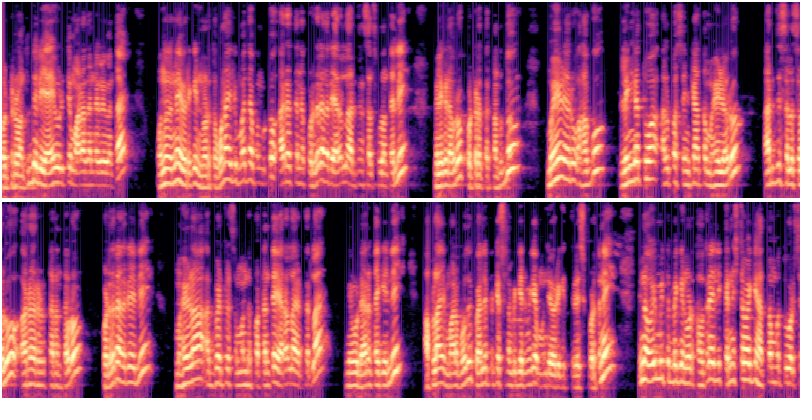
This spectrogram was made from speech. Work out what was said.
ಕೊಟ್ಟಿರುವಂತದ್ದು. ಇಲ್ಲಿ ಯಾವ ರೀತಿ ಮಾನದಂಡಗಳಿವೆ ಅಂತ ಒಂದೊಂದನ್ನೇ ಇವರಿಗೆ ನೋಡ್ತಗೋಣ ಇಲ್ಲಿ ಮೊದಲ ಬಂದ್ಬಿಟ್ಟು ಅರ್ಹತೆಯನ್ನು ಕೊಡಿದ್ರೆ ಅಂದ್ರೆ ಯಾರೆಲ್ಲ ಅರ್ಜಿನ ಸಲ್ಲಿಸಬಹುದು ಅಂತ ಇಲ್ಲಿ ಮೇಲ್ಗಡೆ ಅವರು ಕೊಟ್ಟಿರತಕ್ಕಂಥದ್ದು. ಮಹಿಳೆಯರು ಹಾಗೂ ಲಿಂಗತ್ವ ಅಲ್ಪಸಂಖ್ಯಾತ ಮಹಿಳೆಯರು ಅರ್ಜಿ ಸಲ್ಲಿಸಲು ಅರ್ಹರಿರ್ತಾರಂತವ್ರು ಕೊಡಿದ್ರೆ ಅಂದ್ರೆ ಇಲ್ಲಿ ಮಹಿಳಾ ಅಭ್ಯರ್ಥಿಗೆ ಸಂಬಂಧಪಟ್ಟಂತೆ ಯಾರೆಲ್ಲ ಇರ್ತಾರಲ್ಲ, ನೀವು ಡೈರೆಕ್ಟ್ ಆಗಿ ಇಲ್ಲಿ ಅಪ್ಲೈ ಮಾಡಬಹುದು ಕ್ವಾಲಿಫಿಕೇಶನ್ ಬಗ್ಗೆ ನಿಮಗೆ ಮುಂದೆ ಅವರಿಗೆ ತಿಳಿಸಿಕೊಡ್ತೀನಿ. ಇನ್ನು ವಯೋಮಿತಿ ಬಗ್ಗೆ ನೋಡ್ತಾ ಹೋದ್ರೆ ಇಲ್ಲಿ ಕನಿಷ್ಠವಾಗಿ ಹತ್ತೊಂಬತ್ತು ವರ್ಷ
